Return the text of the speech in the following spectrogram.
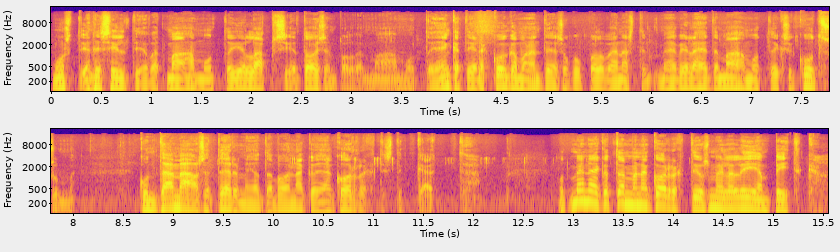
mustia ne silti ovat maahanmuuttajien lapsia, toisen polven maahanmuuttajia. Enkä tiedä, kuinka monen teidän sukupolveen asti me vielä heitä maahanmuuttajiksi kutsumme. Kun tämä on se termi, jota voi näköjään korrektisti käyttää. Mutta meneekö tämmöinen korrektius meillä liian pitkälle?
